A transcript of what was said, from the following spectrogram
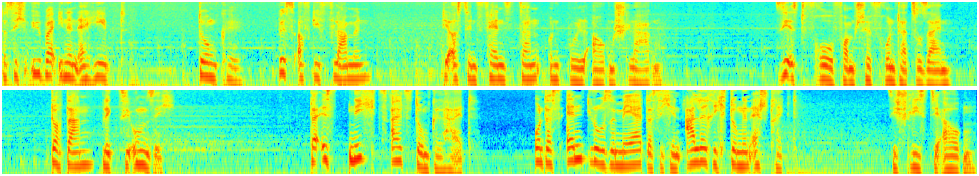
das sich über ihnen erhebt. Dunkel, bis auf die Flammen, die aus den Fenstern und Bullaugen schlagen. Sie ist froh, vom Schiff runter zu sein. Doch dann blickt sie um sich. Da ist nichts als Dunkelheit und das endlose Meer, das sich in alle Richtungen erstreckt. Sie schließt die Augen.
